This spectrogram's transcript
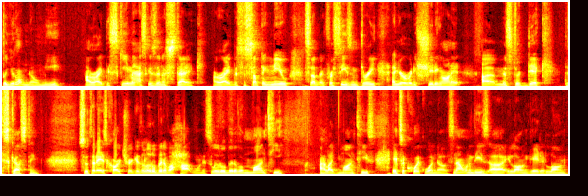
But you don't know me. All right, the ski mask is an aesthetic. All right, this is something new, something for season three, and you're already shitting on it, uh, Mr. Dick. Disgusting. So today's card trick is a little bit of a hot one. It's a little bit of a Monty. I like Monty's. It's a quick one though. It's not one of these uh, elongated long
